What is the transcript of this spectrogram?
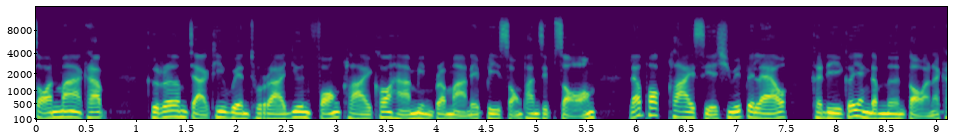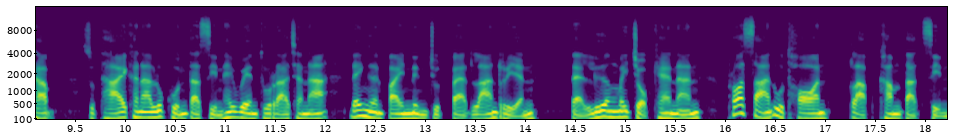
ซ้อนมากครับ คือเริ่มจากที่เวนทูรายื่นฟ้องคลายข้อหาหมิ่นประมาทในปี 2012 แล้วพอคลายเสียชีวิตไปแล้ว คดีก็ยังดำเนินต่อนะครับ สุดท้ายคณะลูกขุนตัดสินให้เวนทูราชนะ ได้เงินไป 1.8 ล้านเหรียญ แต่เรื่องไม่จบแค่นั้น เพราะศาลอุทธรณ์กลับคำตัดสิน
